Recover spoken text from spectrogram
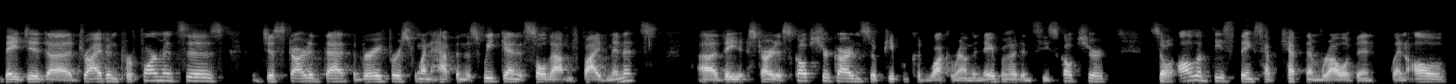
they did uh, drive-in performances. Just started that. The very first one happened this weekend. It sold out in five minutes. Uh, they started a sculpture garden so people could walk around the neighborhood and see sculpture. So all of these things have kept them relevant when all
